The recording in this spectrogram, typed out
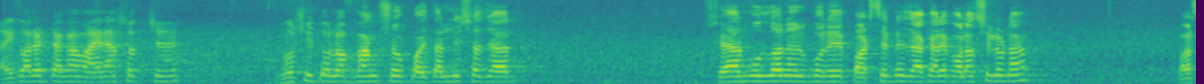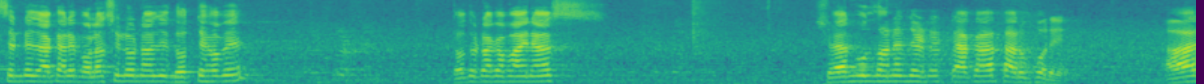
আয়করের টাকা মাইনাস হচ্ছে ঘোষিত লভ্যাংশ পঁয়তাল্লিশ হাজার। শেয়ার মূলধনের উপরে পার্সেন্টেজ আকারে বলা ছিল না। পার্সেন্টেজ আকারে বলা ছিল না যে ধরতে হবে। তত টাকা মাইনাস শেয়ার মূলধনের যেটা টাকা তার উপরে। আর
